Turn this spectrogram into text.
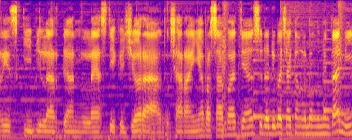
Rizky Bilar dan Lesti Kejora. Untuk caranya persahabatnya sudah dibacakan oleh Mimin tadi.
